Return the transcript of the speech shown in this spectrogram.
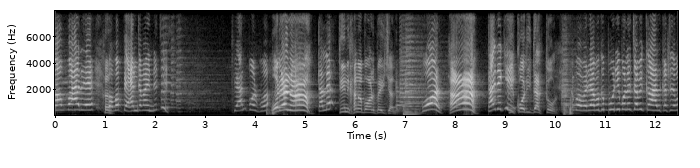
বাবা রে বাবা প্যান্ট জামা এনেছিস? প্যান্ট পরবো? ওরে না! তাহলে? তিনখানা বর পেয়েছি আমি বর? হ্যাঁ? তাই নাকি? কি করি দেখ তোর? বাবা রে আমাকে বুড়ি বলেছে আমি কার কাছে যাব?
